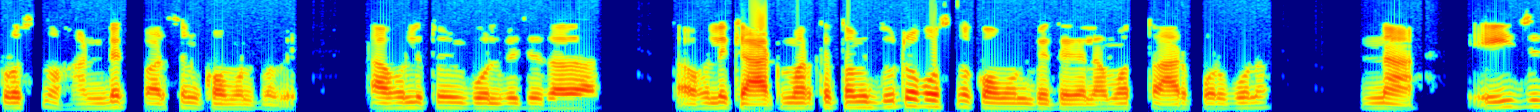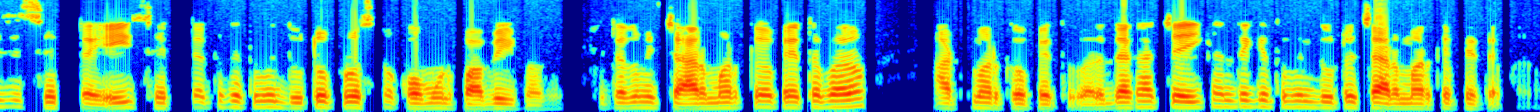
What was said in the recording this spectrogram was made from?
প্রশ্ন হান্ড্রেড পার্সেন্ট কমন পাবে। তাহলে তুমি বলবে যে, দাদা, তাহলে কি আট মার্কে তো আমি দুটো প্রশ্ন কমন পেতে গেলে আমার তো আর পড়ব না? না, এই যে যে সেটটা, এই সেটটা থেকে তুমি দুটো প্রশ্ন কমন পাবেই পাবে। সেটা তুমি চার মার্কেও পেতে পারো, আট মার্কেও পেতে পারো। দেখা যাচ্ছে এইখান থেকে তুমি দুটো চার মার্কে পেতে পারো।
